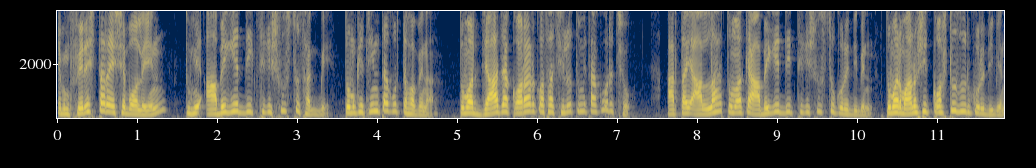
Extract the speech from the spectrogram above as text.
এবং ফেরেশতারা এসে বলেন, তুমি আবেগের দিক থেকে সুস্থ থাকবে, তোমাকে চিন্তা করতে হবে না। তোমার যা যা করার কথা ছিল, তুমি তা করেছ। আর তাই আল্লাহ তোমাকে আবেগের দিক থেকে সুস্থ করে দিবেন, তোমার মানসিক কষ্ট দূর করে দিবেন।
